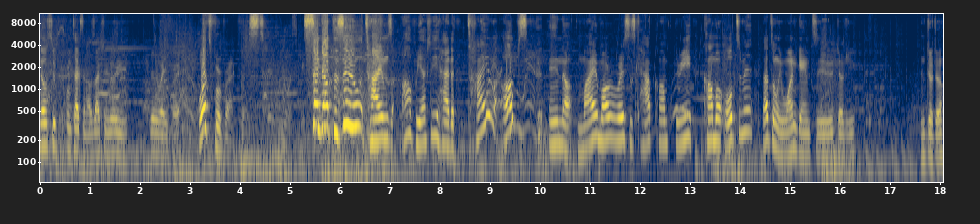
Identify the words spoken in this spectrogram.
no super from Texan. I was actually really, really waiting for it. What's for breakfast? Send out the zoo! Time's up. We actually had time ups in uh, my Marvel vs. Capcom 3 Combo Ultimate. That's only one game to Joji. And Jojo.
